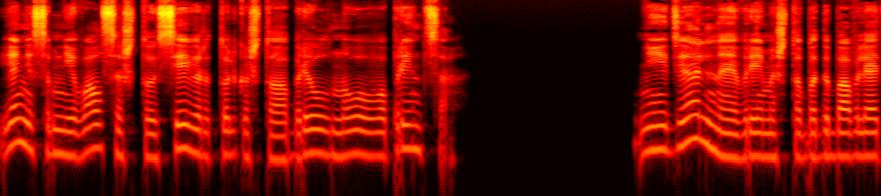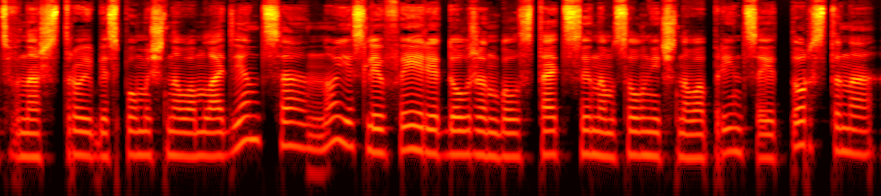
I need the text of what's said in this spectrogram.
я не сомневался, что Север только что обрел нового принца. Не идеальное время, чтобы добавлять в наш строй беспомощного младенца, но если Фейри должен был стать сыном солнечного принца и Торстена,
